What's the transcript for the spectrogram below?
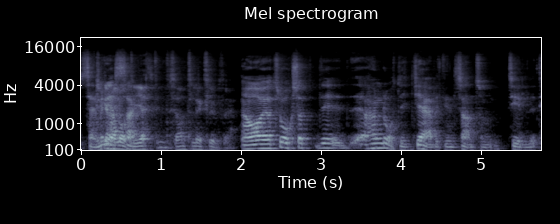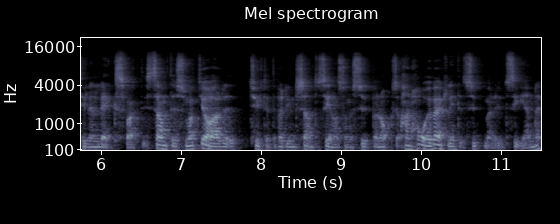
sen med det han låter sagt, jätteintressant till Lex Luthor. Ja, jag tror också att det, han låter jävligt intressant som, till, till en Lex faktiskt. Samtidigt som att jag hade tyckt att det var intressant att se honom som en Superman också. Han har ju verkligen inte ett Superman-utseende.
